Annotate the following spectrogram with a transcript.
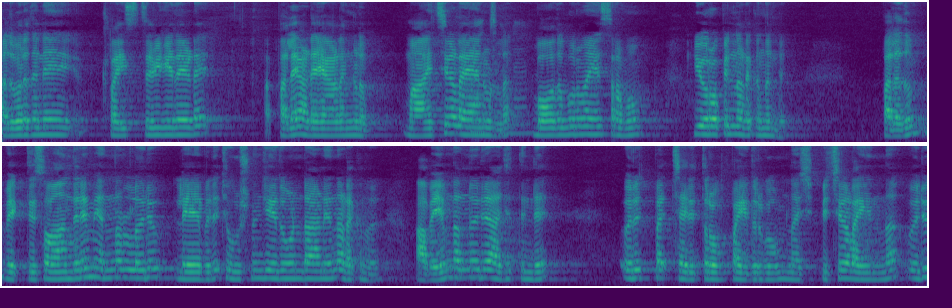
അതുപോലെ തന്നെ ക്രൈസ്തവികതയുടെ പല അടയാളങ്ങളും മായ്ച്ചു കളയാനുള്ള ബോധപൂർവമായ ശ്രമവും യൂറോപ്പിൽ നടക്കുന്നുണ്ട്. പലതും വ്യക്തി സ്വാതന്ത്ര്യം എന്നുള്ളൊരു ലേബൽ ചൂഷണം ചെയ്തുകൊണ്ടാണ് നടക്കുന്നത്. അഭയം തന്ന ഒരു രാജ്യത്തിന്റെ ഒരു ചരിത്രവും പൈതൃകവും നശിപ്പിച്ച് കളയുന്ന ഒരു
